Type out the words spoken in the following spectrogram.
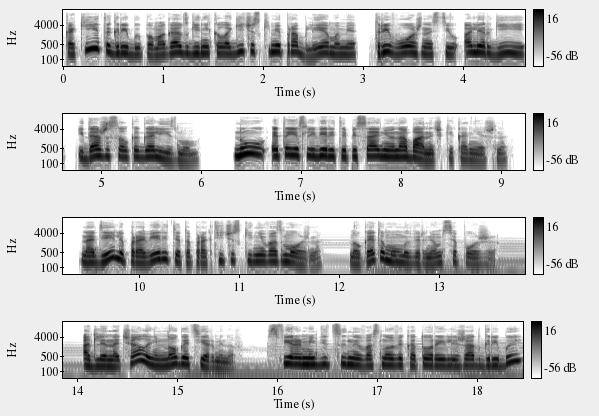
Какие-то грибы помогают с гинекологическими проблемами, тревожностью, аллергией и даже с алкоголизмом. Ну, это если верить описанию на баночке, конечно. На деле проверить это практически невозможно, но к этому мы вернемся позже. А для начала немного терминов. Сфера медицины, в основе которой лежат грибы,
